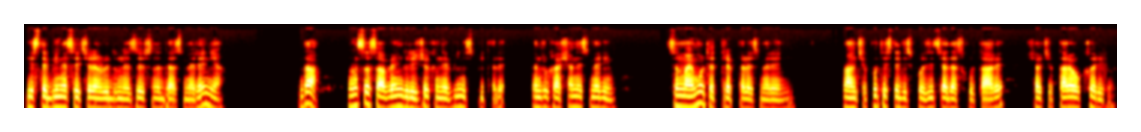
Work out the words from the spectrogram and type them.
Este bine să-i cerem lui Dumnezeu să ne dea smerenia? Da, însă să avem grijă când ne vin ispitele, pentru că așa ne smerim. Sunt mai multe trepte ale smereniei. La început este dispoziția de ascultare și acceptarea ocărilor.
